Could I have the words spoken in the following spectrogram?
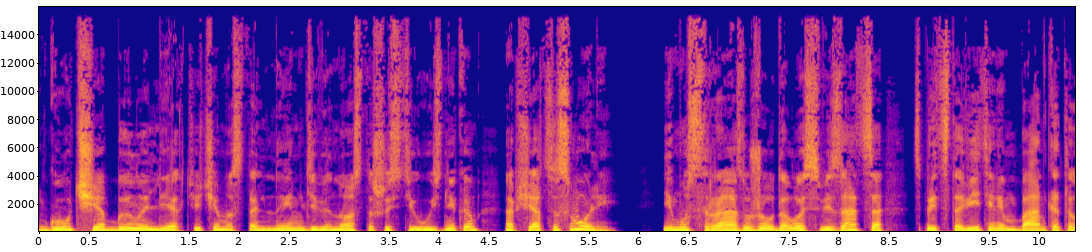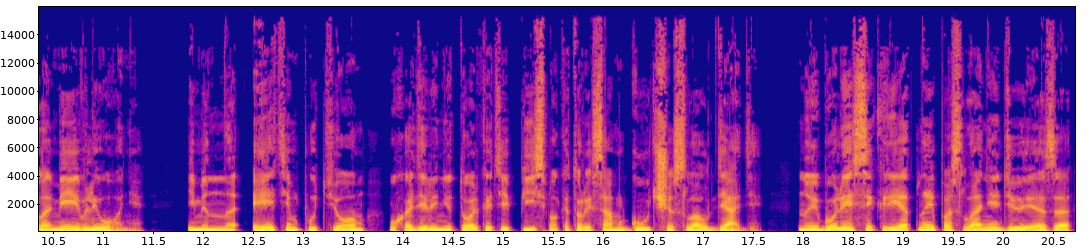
Гучча было легче, чем остальным девяносто шести узникам общаться с волей. Ему сразу же удалось связаться с представителем банка Толомея в Лионе. Именно этим путем уходили не только те письма, которые сам Гучча слал дяде, но и более секретные послания Дюэза,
